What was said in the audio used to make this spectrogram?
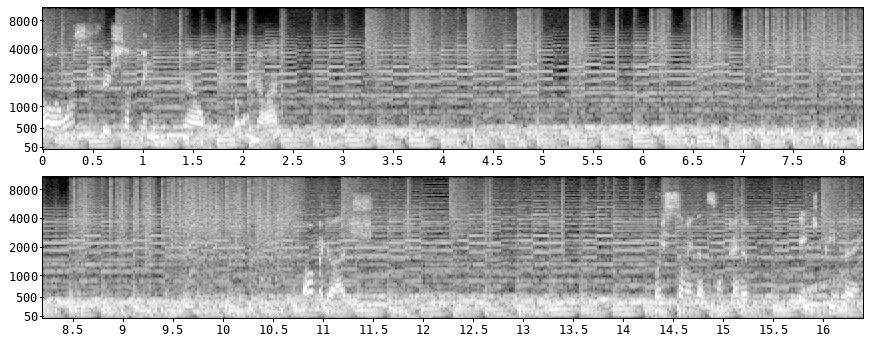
Oh, I want to see if there's something. No, probably not. Oh my gosh. Please tell me that's some kind of HP thing.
